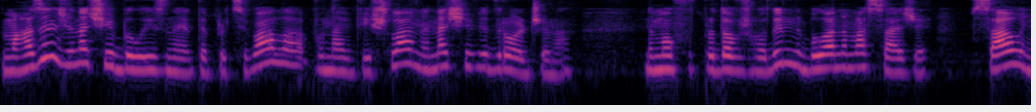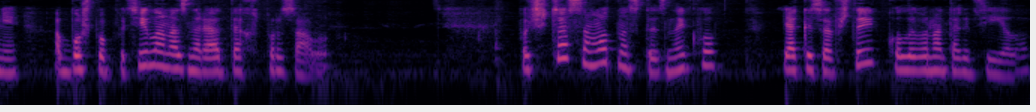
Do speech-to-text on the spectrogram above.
В магазин жіночої білизни, де працювала, вона ввійшла, неначе відроджена, немов впродовж години була на масажі, в сауні або ж попотіла на знаряддях спортзалу. Почуття самотності зникло, як і завжди, коли вона так діяла.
